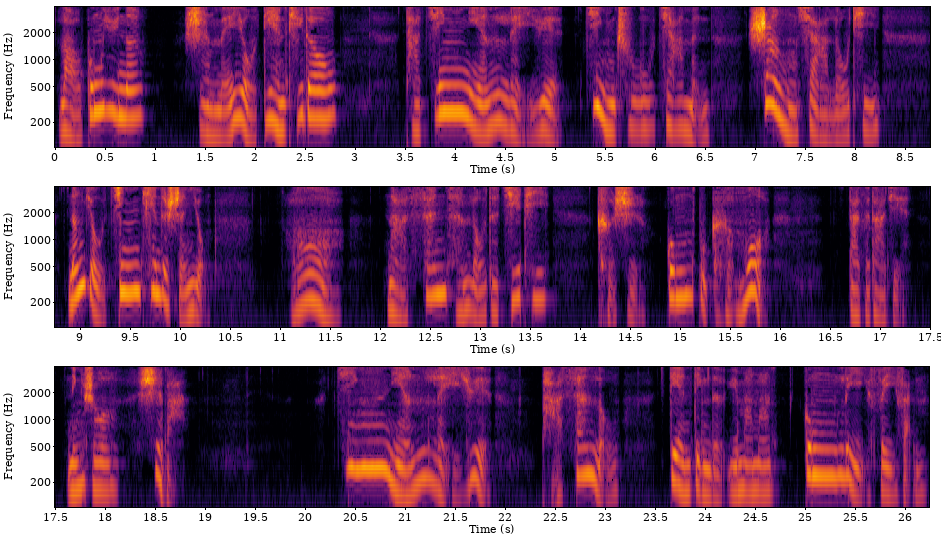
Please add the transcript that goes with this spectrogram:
老公寓呢是没有电梯的哦。他经年累月进出家门、上下楼梯，能有今天的神勇哦。那三层楼的阶梯可是功不可没。大哥大姐，您说是吧？经年累月爬三楼，奠定了于妈妈功力非凡。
